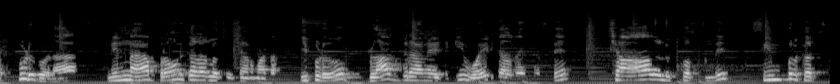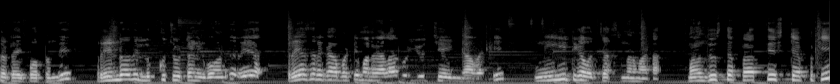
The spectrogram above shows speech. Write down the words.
ఎప్పుడు కూడా నిన్న బ్రౌన్ కలర్లో చూసాం అనమాట ఇప్పుడు బ్లాక్ గ్రానైట్కి వైట్ కలర్ వేసేస్తే చాలా లుక్ వస్తుంది. సింపుల్ ఖర్చుతో అయిపోతుంది. రెండోది లుక్ చూడటానికి బాగుంటుంది. రే రేసర్ కాబట్టి మనం ఎలాగో యూజ్ చేయం కాబట్టి నీట్గా వచ్చేస్తుంది అనమాట మనం చూస్తే ప్రతి స్టెప్కి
